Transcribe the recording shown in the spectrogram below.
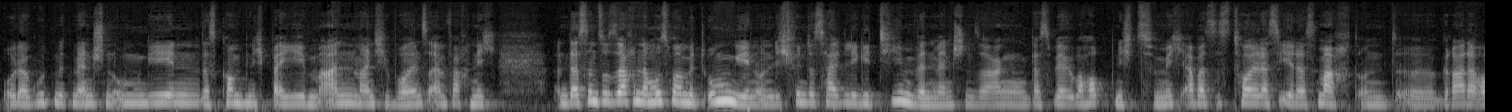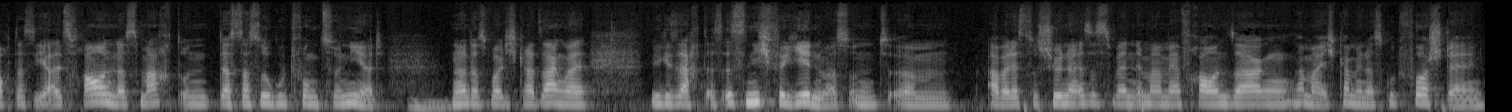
oder gut mit Menschen umgehen. Das kommt nicht bei jedem an, manche wollen es einfach nicht. Und das sind so Sachen, da muss man mit umgehen. Und ich finde das halt legitim, wenn Menschen sagen, das wäre überhaupt nichts für mich, aber es ist toll, dass ihr das macht und äh, gerade auch, dass ihr als Frauen das macht und dass das so gut funktioniert. Mhm. Ne, das wollte ich gerade sagen, weil, wie gesagt, es ist nicht für jeden was. Und ähm, Aber desto schöner ist es, wenn immer mehr Frauen sagen, hör mal, ich kann mir das gut vorstellen.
